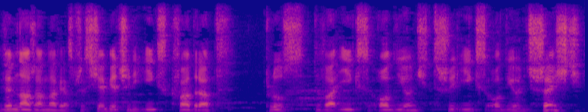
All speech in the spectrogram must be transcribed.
wymnażam nawias przez siebie, czyli x kwadrat plus 2x odjąć 3x odjąć 6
